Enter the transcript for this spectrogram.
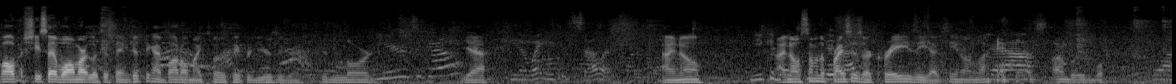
Wal- she said Walmart looks the same. Good thing I bought all my toilet paper years ago. Good lord. Years ago? Yeah. You know what? You could sell it. I know. You can I know some of the prices money. are crazy. I've seen online. Yeah. it's unbelievable. Yeah.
